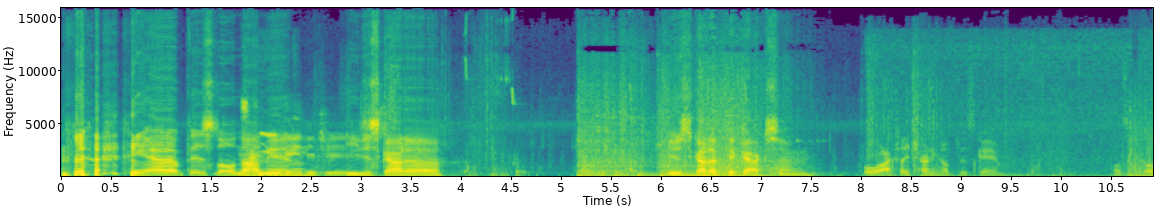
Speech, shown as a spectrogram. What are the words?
he had a pistol. Nah, two man. bandages. You just gotta. You just gotta pickaxe him. Oh, we're actually turning up this game. Let's go.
